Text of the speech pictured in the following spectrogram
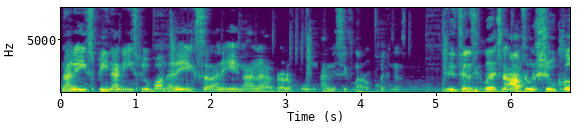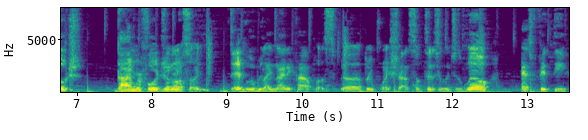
98 speed, 98 speed ball, 98 so 98, 99 vertical, 96 lateral quickness. The tendency glitch, and opposite with shoe coach, dimer floor general, so definitely gonna be like 95 plus uh, three point shots. So tendency glitch as well. Has 50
